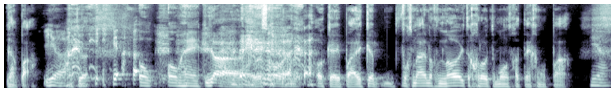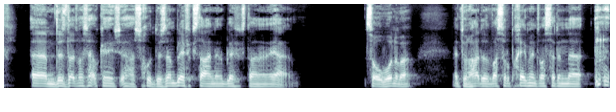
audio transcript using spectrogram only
ja pa. Ja. Weet je? ja. Henk. Het was gewoon, oké pa. Ik heb volgens mij nog nooit een grote mond gehad tegen mijn pa. Ja. Ehm, dus dat was, oké, ja, is goed. Dus dan bleef ik staan en dan bleef ik staan. En ja, zo wonnen we. En toen hadden, was er op een gegeven moment was er een eh,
